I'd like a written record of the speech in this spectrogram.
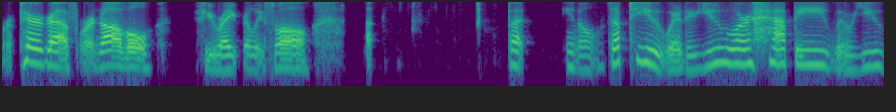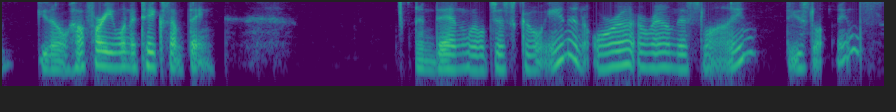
or a paragraph, or a novel, if you write really small. Uh, but, you know, it's up to you whether you are happy, whether you, you know, how far you want to take something. And then we'll just go in an aura around this line, these lines.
